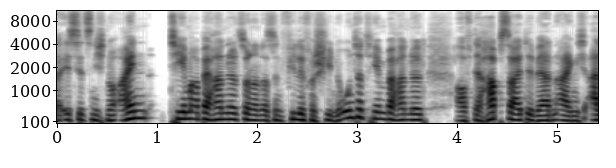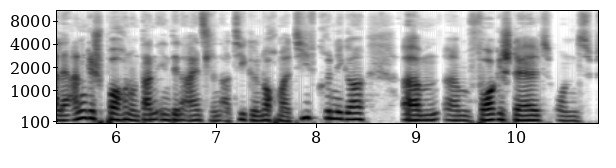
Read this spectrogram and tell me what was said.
da ist jetzt nicht nur ein Thema behandelt, sondern da sind viele verschiedene Unterthemen behandelt. Auf der Hub-Seite werden eigentlich alle angesprochen und dann in den einzelnen Artikeln nochmal tiefgründiger ähm, ähm, vorgestellt und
